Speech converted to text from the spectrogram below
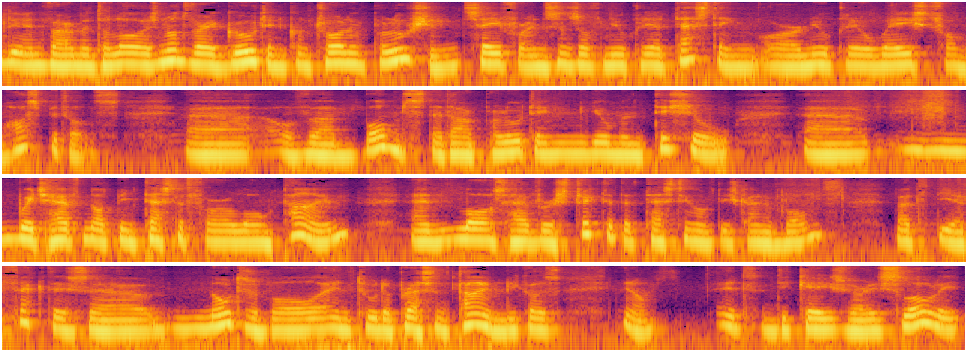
the environmental law is not very good in controlling pollution, say, for instance, of nuclear testing or nuclear waste from hospitals, uh, of uh, bombs that are polluting human tissue, uh, which have not been tested for a long time, and laws have restricted the testing of these kind of bombs. But the effect is uh, noticeable into the present time because, you know, it decays very slowly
